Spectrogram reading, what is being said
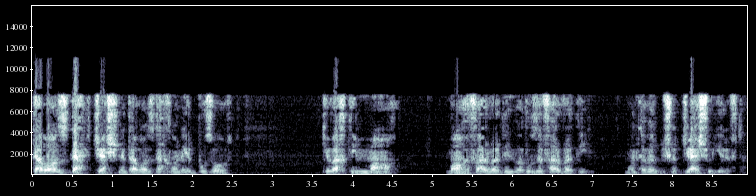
دوازده جشن دوازده خانه بزرگ که وقتی ماه ماه فروردین و روز فروردین منطبق می‌شد جشن رو گرفتن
